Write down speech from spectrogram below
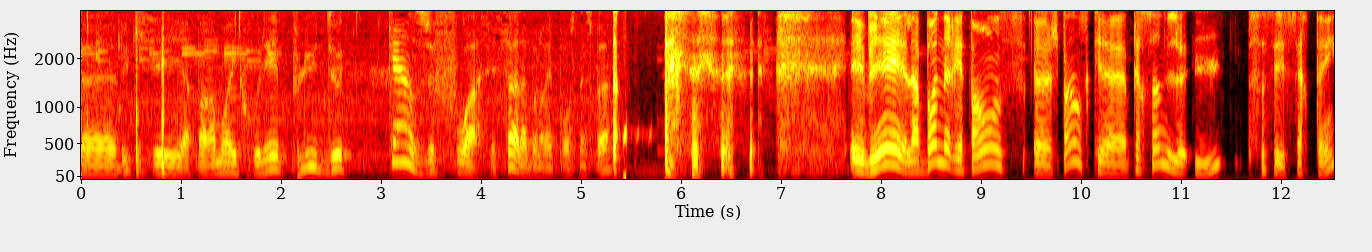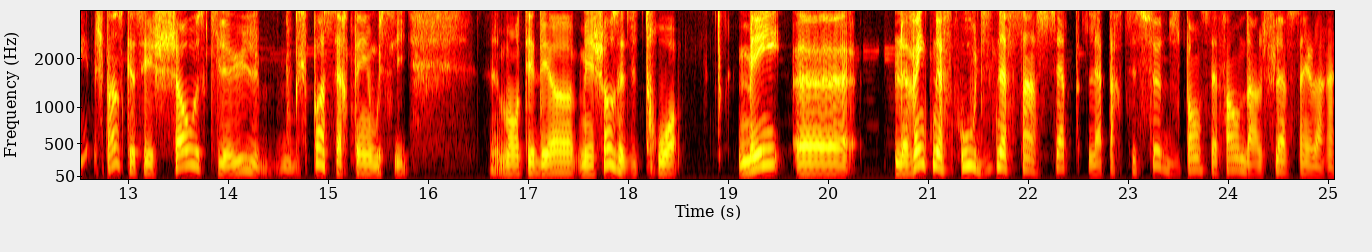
euh, vu qu'il s'est apparemment écroulé plus de 15 fois. C'est ça la bonne réponse, n'est-ce pas? Eh bien, la bonne réponse, euh, je pense que personne ne l'a eu. Ça, c'est certain. Je pense que c'est Chose qui l'a eu. Je suis pas certain aussi. Mon TDA, mais Chose a dit trois. Mais euh, le 29 août 1907, la partie sud du pont s'effondre dans le fleuve Saint-Laurent.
